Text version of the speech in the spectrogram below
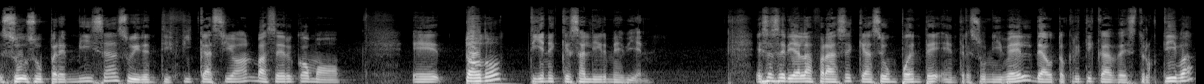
su, su premisa, su identificación va a ser como, eh, todo tiene que salirme bien. Esa sería la frase que hace un puente entre su nivel de autocrítica destructiva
